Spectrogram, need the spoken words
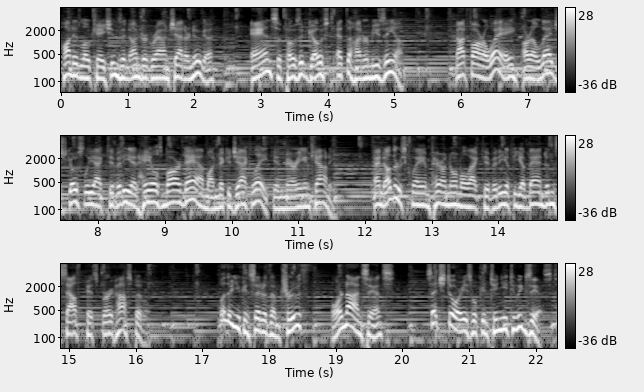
haunted locations in underground Chattanooga and supposed ghosts at the Hunter Museum. Not far away are alleged ghostly activity at Hales Bar Dam on Nickajack Lake in Marion County, and others claim paranormal activity at the abandoned South Pittsburg Hospital. Whether you consider them truth or nonsense, such stories will continue to exist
